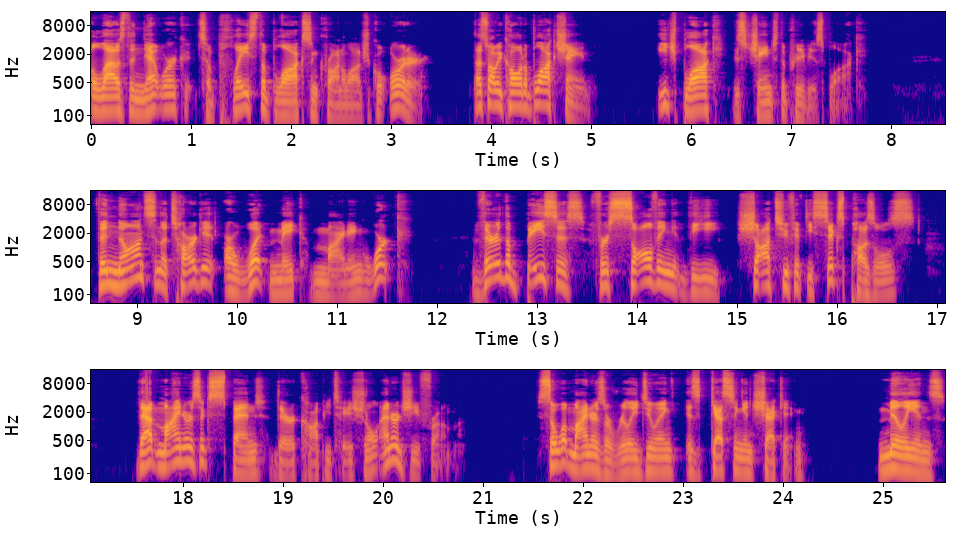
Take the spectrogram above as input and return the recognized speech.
allows the network to place the blocks in chronological order. That's why we call it a blockchain. Each block is chained to the previous block. The nonce and the target are what make mining work. They're the basis for solving the SHA 256 puzzles that miners expend their computational energy from. So, what miners are really doing is guessing and checking millions,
